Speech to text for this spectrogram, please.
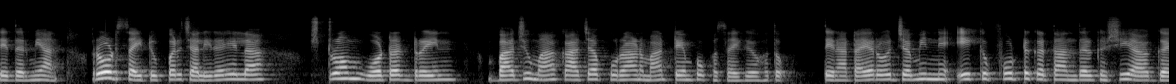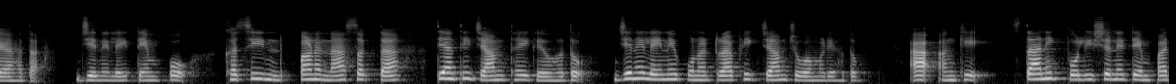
તે દરમિયાન રોડ સાઇટ ઉપર ચાલી રહેલા સ્ટ્રોમ વોટર ડ્રેઇન બાજુમાં કાચા પુરાણમાં ટેમ્પો ફસાઈ ગયો હતો. તેના ટાયરો જમીનને એક ફૂટ કરતાં અંદર ઘસી ગયા હતા, જેને લઈ ટેમ્પો ખસી પણ ના શકતા ત્યાંથી જામ થઈ ગયો હતો, જેને લઈને પુનઃ ટ્રાફિક જામ જોવા મળ્યો હતો. આ અંગે સ્થાનિક પોલીસ અને ટેમ્પા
